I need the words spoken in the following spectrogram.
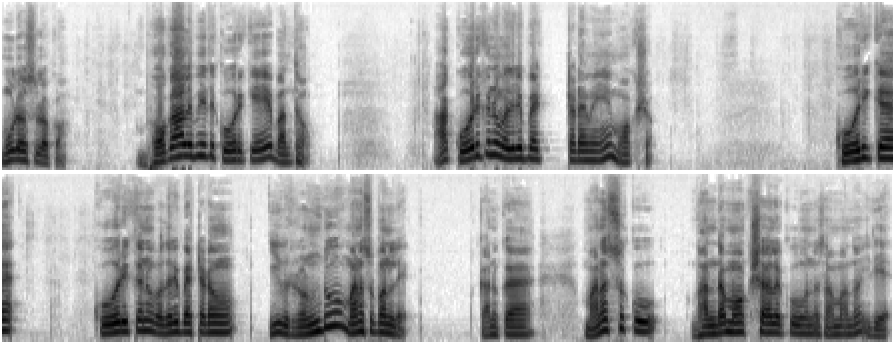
మూడవ శ్లోకం భోగాల మీద కోరికే బంధం ఆ కోరికను వదిలిపెట్టడమే మోక్షం కోరిక కోరికను వదిలిపెట్టడం ఇవి రెండూ మనసు పనులే. కనుక మనస్సుకు బంధమోక్షాలకు ఉన్న సంబంధం ఇదే.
